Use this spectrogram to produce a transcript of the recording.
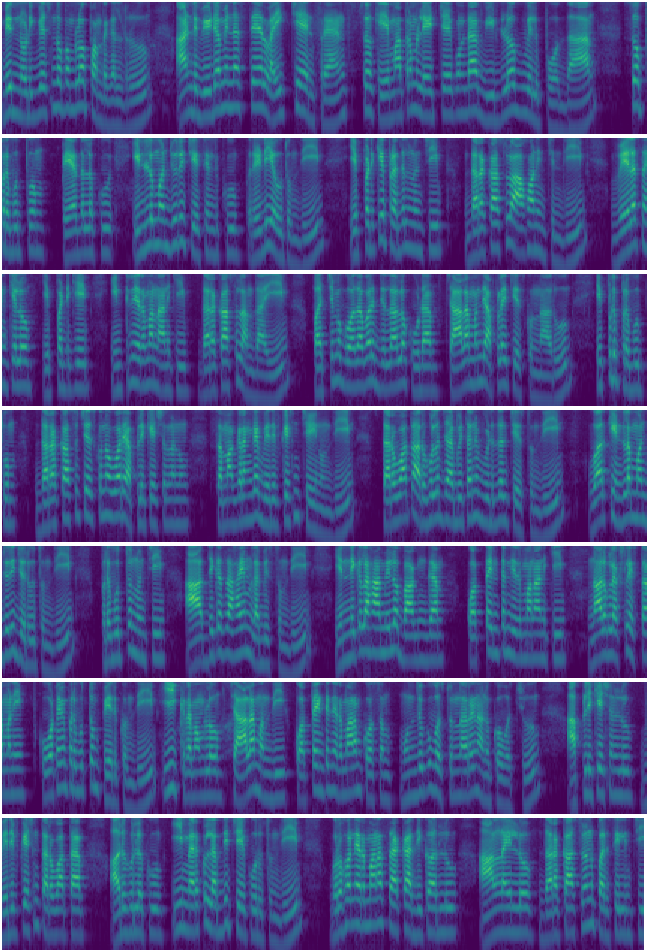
మీరు నోటిఫికేషన్ రూపంలో పొందగలరు. అండ్ వీడియో మీద నచ్చితే లైక్ చేయండి ఫ్రెండ్స్. సో ఏమాత్రం లేట్ చేయకుండా వీడియోకి వెళ్ళిపోద్దాం సో ప్రభుత్వం పేదలకు ఇండ్లు మంజూరీ చేసేందుకు రెడీ అవుతుంది. ఇప్పటికే ప్రజల నుంచి దరఖాస్తులు ఆహ్వానించింది. వేల సంఖ్యలో ఇప్పటికే ఇంటి నిర్మాణానికి దరఖాస్తులు అందాయి. పశ్చిమ గోదావరి జిల్లాలో కూడా చాలామంది అప్లై చేసుకున్నారు. ఇప్పుడు ప్రభుత్వం దరఖాస్తు చేసుకున్న వారి అప్లికేషన్లను సమగ్రంగా వెరిఫికేషన్ చేయనుంది. తర్వాత అర్హుల జాబితాను విడుదల చేస్తుంది. వారికి ఇండ్ల మంజూరీ జరుగుతుంది. ప్రభుత్వం నుంచి ఆర్థిక సహాయం లభిస్తుంది. ఎన్నికల హామీలో భాగంగా కొత్త ఇంటర్ నిర్మాణానికి నాలుగు లక్షలు ఇస్తామని కూటమి ప్రభుత్వం పేర్కొంది. ఈ క్రమంలో చాలామంది కొత్త ఇంటి నిర్మాణం కోసం ముందుకు వస్తున్నారని అనుకోవచ్చు. అప్లికేషన్లు వెరిఫికేషన్ తర్వాత అర్హులకు ఈ మేరకు లబ్ధి చేకూరుతుంది. గృహ నిర్మాణ శాఖ అధికారులు ఆన్లైన్లో దరఖాస్తులను పరిశీలించి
